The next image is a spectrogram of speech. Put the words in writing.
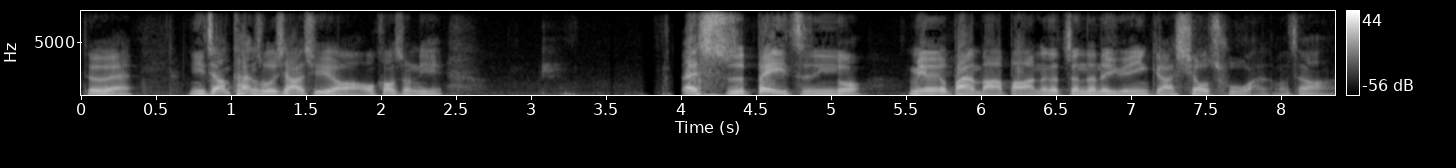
对不对？你这样探索下去啊，我告诉你，在十辈子你都没有办法把那个真正的原因给它消除完。我知道，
